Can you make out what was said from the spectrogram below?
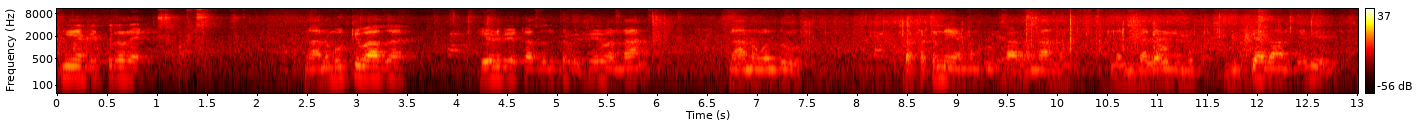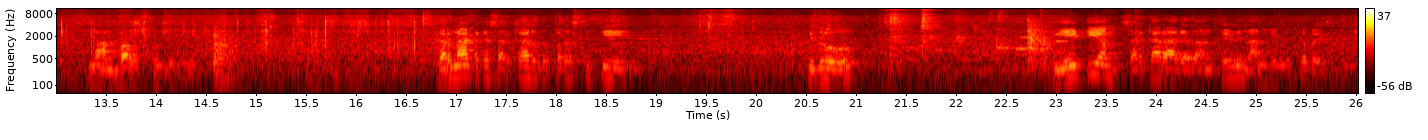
ಆತ್ಮೀಯ ಮಿತ್ರರೇ, ನಾನು ಮುಖ್ಯವಾದ ಹೇಳಬೇಕಾದಂಥ ವಿಷಯವನ್ನು ನಾನು ಒಂದು ಪ್ರಕಟಣೆಯ ಮೂಲಕ ಅದನ್ನು ನಾನು ನಮ್ಮೆಲ್ಲರಿಗೆ ಮುಖ್ಯ ಮುಖ್ಯದ ಅಂತೇಳಿ ನಾನು ಭಾವಿಸ್ಕೊಂಡಿದ್ದೀನಿ. ಕರ್ನಾಟಕ ಸರ್ಕಾರದ ಪರಿಸ್ಥಿತಿ ಇದು ಎ ಟಿ ಎಂ ಸರ್ಕಾರ ಆಗ್ಯದ ಅಂಥೇಳಿ ನಾನು ಹೇಳಲಿಕ್ಕೆ ಬಯಸ್ತೇನೆ.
